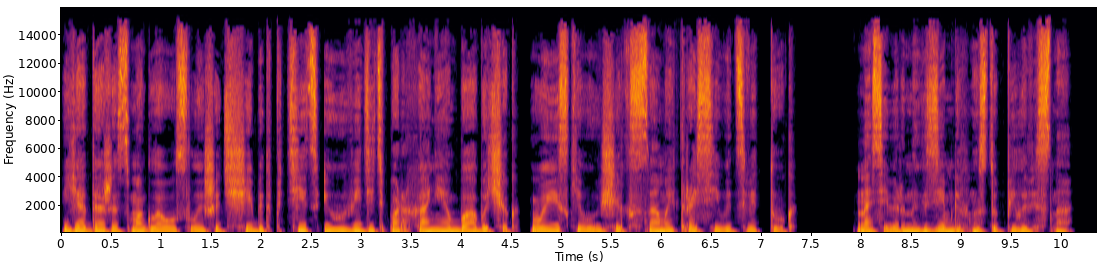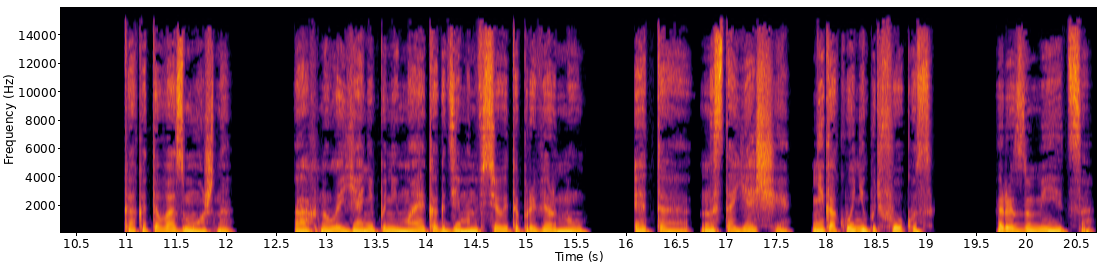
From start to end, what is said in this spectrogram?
Я даже смогла услышать щебет птиц и увидеть порхание бабочек, выискивающих самый красивый цветок. На северных землях наступила весна. Как это возможно? Ахнула я, не понимая, как демон все это провернул. Это настоящее? Не какой-нибудь фокус? Разумеется,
